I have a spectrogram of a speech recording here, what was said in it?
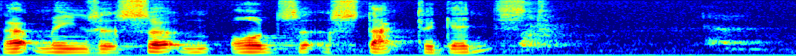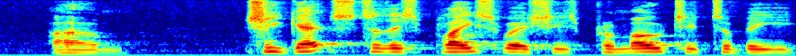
that means there's certain odds that are stacked against. Um, she gets to this place where she's promoted to be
